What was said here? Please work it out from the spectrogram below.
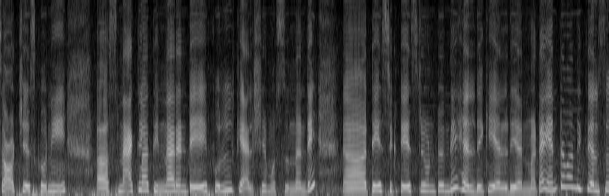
సార్ట్ చేసుకొని స్నాక్లా తిన్నారంటే ఫుల్ కాల్షియం వస్తుందండి. టేస్ట్కి టేస్ట్ ఉంటుంది హెల్దీకి హెల్దీ అనమాట ఎంతమందికి తెలుసు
